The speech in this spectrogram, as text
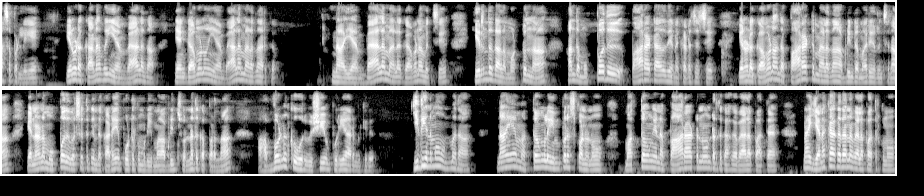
ஆசைப்படலையே. என்னோட கனவு என் வேலை தான். என் கவனம் என் வேலை மேலே தான் இருக்குது நான் என் வேலை மேலே கவனம் வச்சு இருந்ததால் மட்டும்தான் அந்த முப்பது பாராட்டாவது எனக்கு கிடச்சிச்சு. என்னோட கவனம் அந்த பாராட்டு மேலே தான் அப்படின்ற மாதிரி இருந்துச்சுன்னா என்னால் முப்பது வருஷத்துக்கு இந்த கடையை போட்டுக்க முடியுமா அப்படின்னு சொன்னதுக்கப்புறம் தான் அவனுக்கு ஒரு விஷயம் புரிய ஆரம்பிக்குது. இது என்னமோ உண்மைதான். நான் ஏன் மற்றவங்கள இம்ப்ரெஸ் பண்ணணும்? மற்றவங்க என்னை பாராட்டணுன்றதுக்காக வேலை பார்த்தேன். நான் எனக்காக தானே வேலை பார்த்துருக்கணும்?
